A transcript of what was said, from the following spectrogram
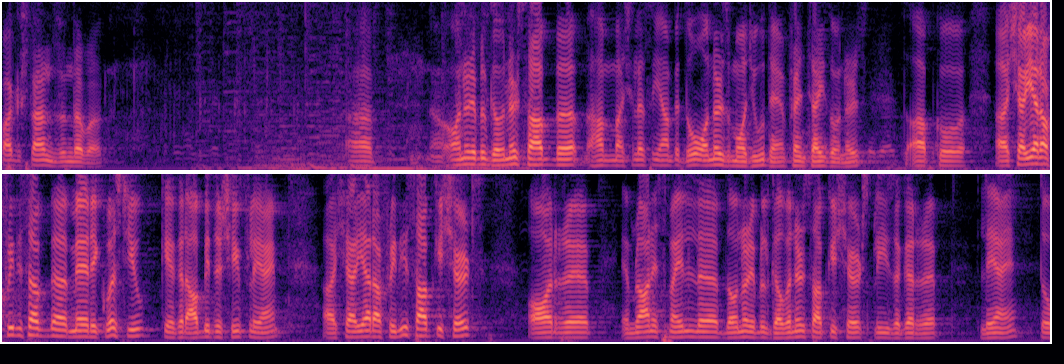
पाकिस्तान जिंदाबाद। ऑनरेबल गवर्नर साहब हम माशाल्लाह से यहाँ पे दो ऑनर्स मौजूद हैं फ्रेंचाइज ऑनर्स तो आपको शहरियार आफरीदी साहब मैं रिक्वेस्ट यू कि अगर आप भी तशरीफ़ ले आएँ। शहरियार आफरीदी साहब की शर्ट्स और Imran Ismail the honourable governor sahab की शर्ट्स प्लीज़ अगर ले आएँ। तो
